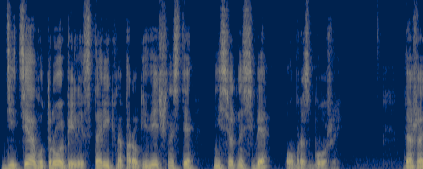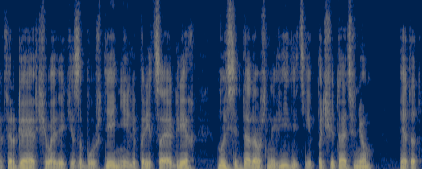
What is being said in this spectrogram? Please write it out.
дитя в утробе или старик на пороге вечности, несет на себе образ Божий. Даже отвергая в человеке заблуждение или порицая грех, мы всегда должны видеть и почитать в нем этот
